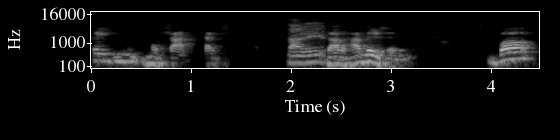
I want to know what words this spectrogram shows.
خیلی مشخص در همه زمین. با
